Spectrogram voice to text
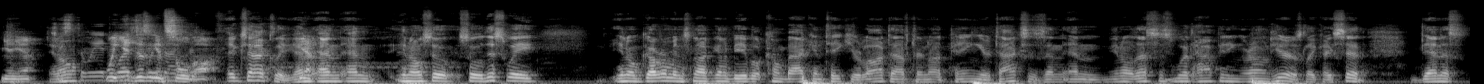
Yeah, yeah. you Just know the way it Well, was it doesn't get uh, sold then. off. Exactly, and, Yeah. and and you know, so so this way, you know, government's not going to be able to come back and take your lot after not paying your taxes, and and you know, that's just what happening around here. Is like I said, Dennis,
